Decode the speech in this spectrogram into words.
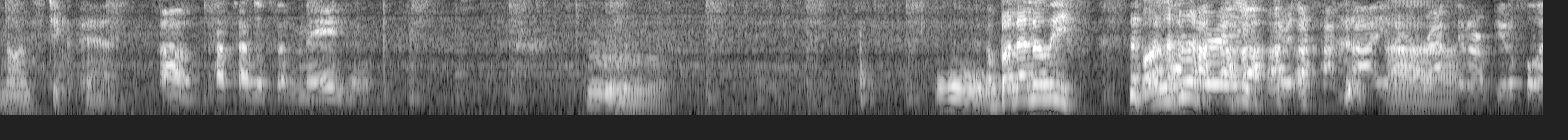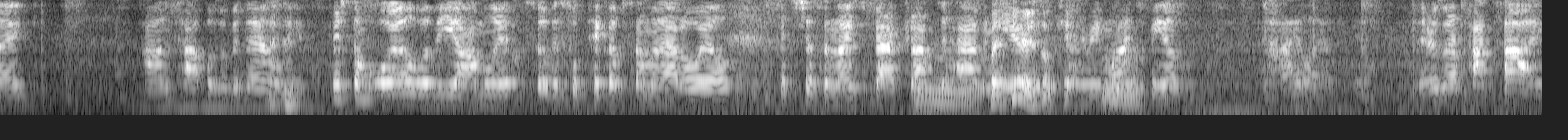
Non-stick pan. Oh, pad thai looks amazing. Hmm. A Oh. banana leaf. Banana leaf. Here's our pad thai Ah. wrapped in our beautiful egg on top of a banana leaf. There's some oil with the omelet, so this will pick up some of that oil. It's just a nice backdrop to have. in But here is okay. It reminds me of Thailand. There's our pad thai.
